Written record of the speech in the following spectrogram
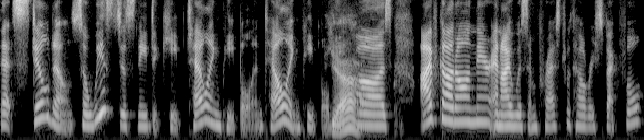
that still don't. So we just need to keep telling people and telling people Yeah. because I've got on there and I was impressed with how respectful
